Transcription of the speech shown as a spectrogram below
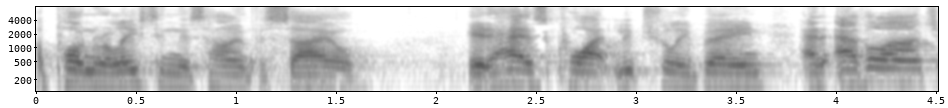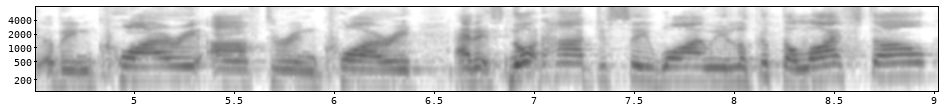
Upon releasing this home for sale, it has quite literally been an avalanche of inquiry after inquiry, and it's not hard to see why we look at the lifestyle,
